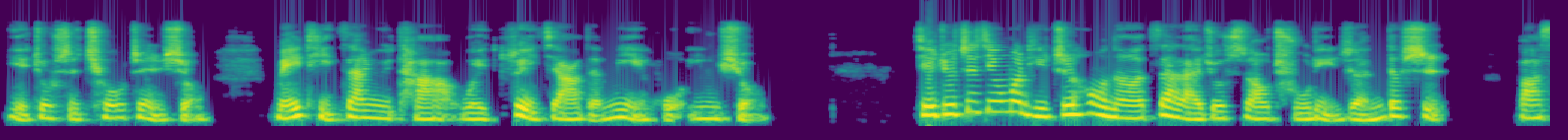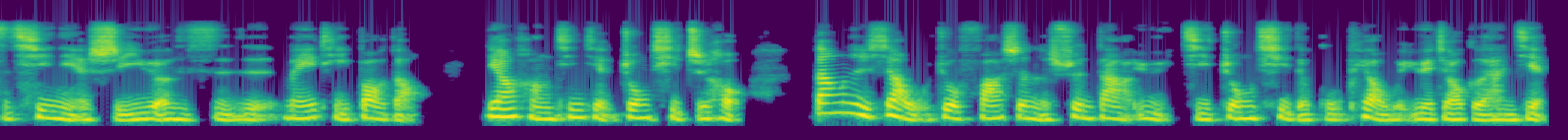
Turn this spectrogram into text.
也就是邱正雄，媒体赞誉他为最佳的灭火英雄。解决资金问题之后呢，再来就是要处理人的事。八十七年十一月二十四日，媒体报道，央行精简中企之后，当日下午就发生了顺大裕及中企的股票违约交割案件。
